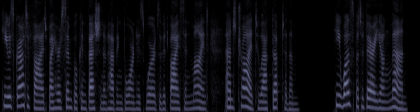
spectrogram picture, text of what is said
He was gratified by her simple confession of having borne his words of advice in mind, and tried to act up to them. He was but a very young man,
